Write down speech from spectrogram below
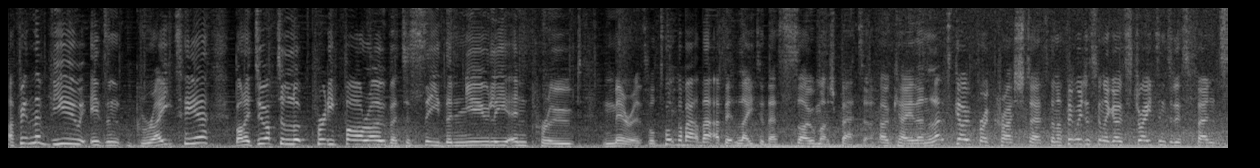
I think the view isn't great here, but I do have to look pretty far over to see the newly improved mirrors. We'll talk about that a bit later. They're so much better. Okay, then let's go for a crash test. And I think we're just going to go straight into this fence,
